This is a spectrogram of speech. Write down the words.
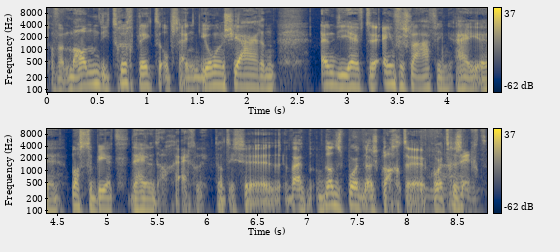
of een man... die terugblikt op zijn jongensjaren. En die heeft één verslaving. Hij masturbeert de hele dag eigenlijk. Dat is, dat is wordt gezegd.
